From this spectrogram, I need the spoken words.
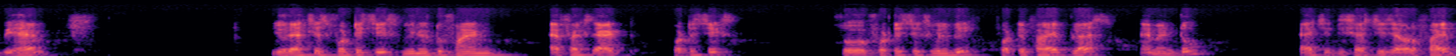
we have. Your x is 46 we need to find fx at 46 so 46 will be 45 plus m into h this h is 0 5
